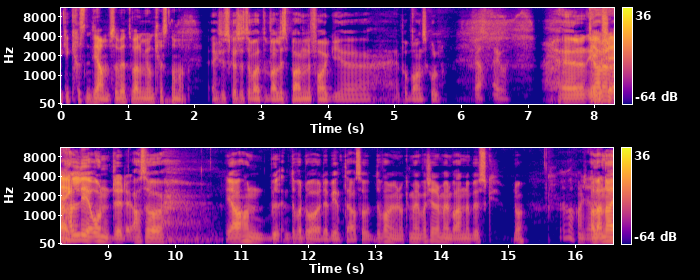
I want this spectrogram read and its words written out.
ikke-kristent hjem, så vet du veldig mye om kristendommen. Jeg husker jeg syntes det var et veldig spennende fag på barneskolen. ja, jeg òg. Eh, Det er ja, jo ikke Den hellige ånd Altså Ja, han ble, Det var da det begynte. Altså, det var jo noe med Var ikke det med en brennende busk da? Det var kanskje Eller nei,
